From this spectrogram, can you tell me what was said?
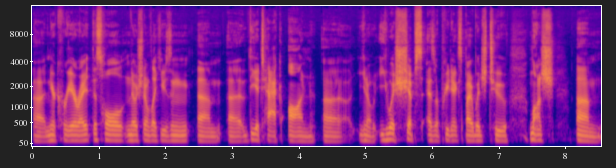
uh, near Korea, right? This whole notion of like using um, uh, the attack on uh, you know U.S. ships as a pretext by which to launch um,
